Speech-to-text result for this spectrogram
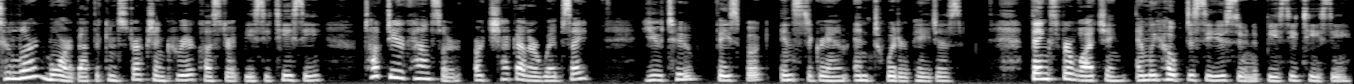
To learn more about the Construction Career Cluster at BCTC, talk to your counselor or check out our website, YouTube, Facebook, Instagram, and Twitter pages. Thanks for watching, and we hope to see you soon at BCTC.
